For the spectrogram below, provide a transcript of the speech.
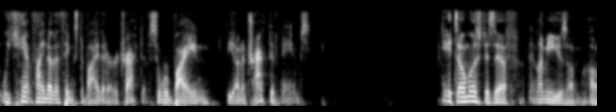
We can't find other things to buy that are attractive. So we're buying the unattractive names. It's almost as if, and let me use a, a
